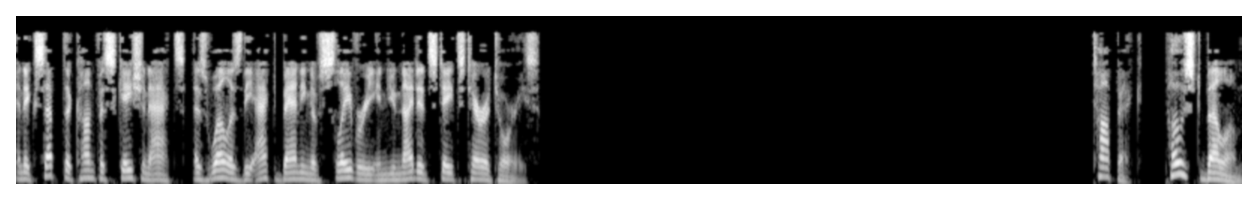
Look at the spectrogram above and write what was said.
and accept the Confiscation Acts, as well as the act banning of slavery in United States territories. Postbellum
